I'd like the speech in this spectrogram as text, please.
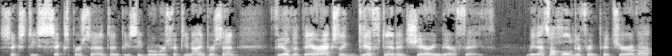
66%, and PC Boomers, 59%, feel that they are actually gifted at sharing their faith. I mean, that's a whole different picture of a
